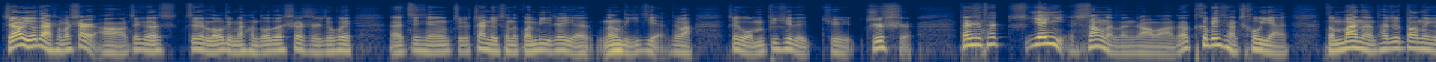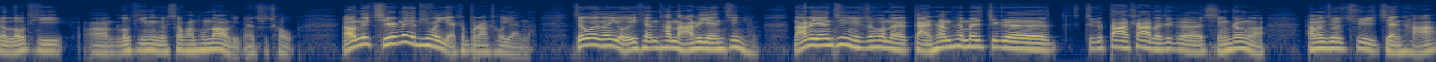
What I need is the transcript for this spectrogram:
只要有点什么事儿啊，这个这个楼里面很多的设施就会呃进行这个战略性的关闭，这也能理解，对吧？这个我们必须得去支持，但是他烟瘾上来了，你知道吧？然后特别想抽烟，怎么办呢？他就到那个楼梯啊，楼梯那个消防通道里面去抽。然后那其实那个地方也是不让抽烟的，结果呢，有一天他拿着烟进去了，拿着烟进去之后呢，赶上他们这个这个大厦的这个行政啊，他们就去检查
